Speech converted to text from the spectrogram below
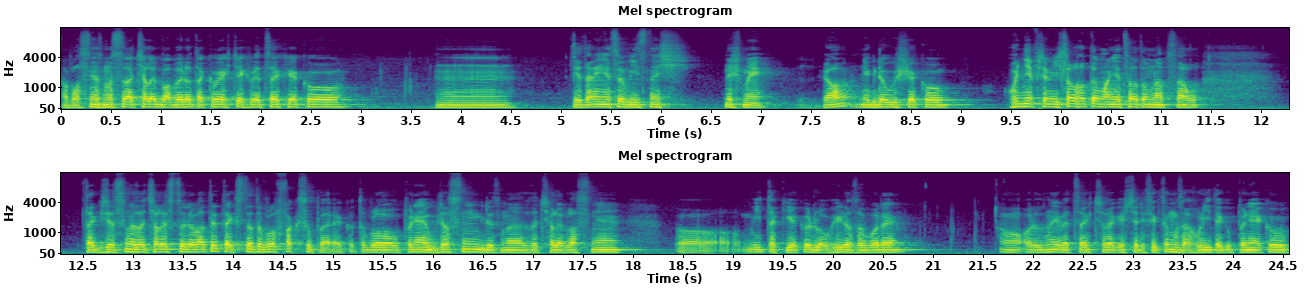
a vlastně jsme se začali bavit o takových těch věcech jako hmm, je tady něco víc než, než my. Jo? Někdo už jako hodně přemýšlel o tom a něco o tom napsal. Takže jsme začali studovat ty texty, to bylo fakt super, jako to bylo úplně úžasné, kdy jsme začali vlastně o, mít taky jako dlouhý rozhovory o, o různých věcech. Člověk ještě, když se k tomu zahulí, tak úplně jako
